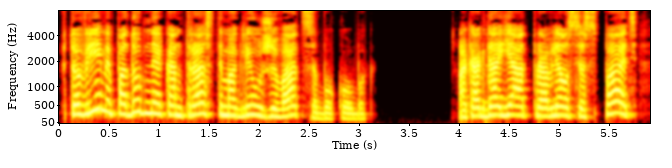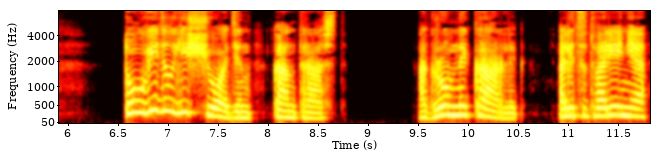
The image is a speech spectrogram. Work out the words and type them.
в то время подобные контрасты могли уживаться бок о бок. А когда я отправлялся спать, то увидел еще один контраст. Огромный карлик, олицетворение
